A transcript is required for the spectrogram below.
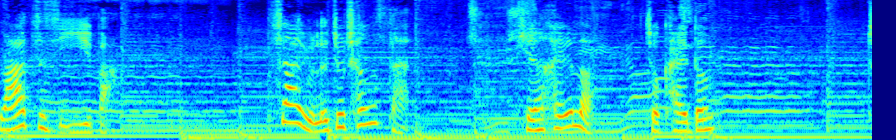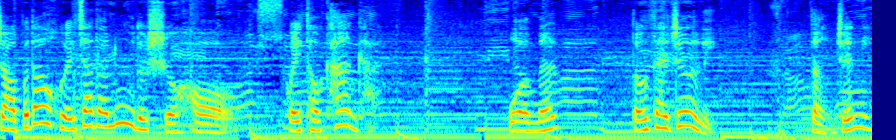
拉自己一把。下雨了就撑伞，天黑了就开灯。找不到回家的路的时候，回头看看，我们都在这里等着你。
